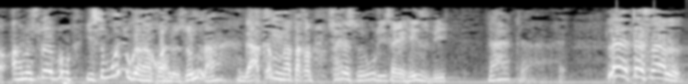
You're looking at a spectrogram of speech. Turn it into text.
ahlu sunnah. Ya semua juga ngaku ahlu sunnah. Nggak akan mengatakan saya sururi, saya hizbi. Nggak ada. La tasal.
